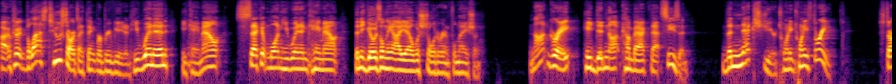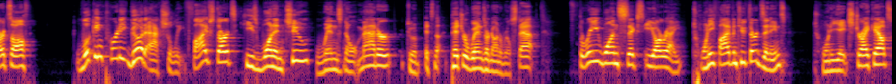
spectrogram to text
Uh, the last two starts I think were abbreviated. He went in, he came out. Second one, he went in, came out. Then he goes on the IL with shoulder inflammation. Not great. He did not come back that season. The next year, 2023, starts off looking pretty good actually. Five starts, he's one and two. Wins don't matter. To a, it's not pitcher wins are not a real stat. 3.16 ERA, 25 and two thirds innings, 28 strikeouts,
